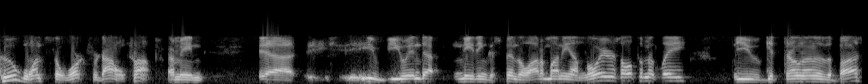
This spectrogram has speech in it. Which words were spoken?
who wants to work for Donald Trump? I mean, uh, you you end up needing to spend a lot of money on lawyers ultimately. You get thrown under the bus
